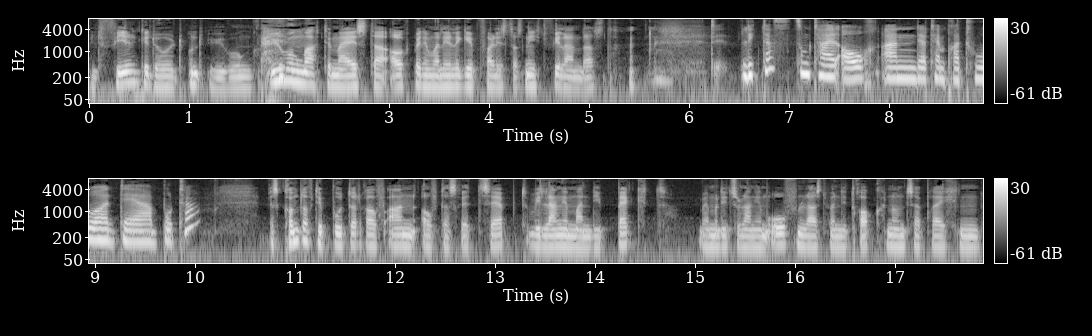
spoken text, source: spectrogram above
Mit viel Geduld und Übung. Übung macht den Meister. Auch bei dem Vanillegipfel ist das nicht viel anders. Liegt das zum Teil auch an der Temperatur der Butter? Es kommt auf die Butter drauf an, auf das Rezept, wie lange man die backt wenn man die zu lange im Ofen lässt, wenn die trocknen und zerbrechen.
